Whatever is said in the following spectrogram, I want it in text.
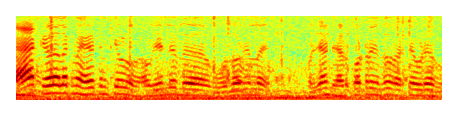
ಯಾಕೆ ಹೇಳಲಕ್ಕ ನಾ ಹೇಳ್ತೀನಿ ಕೇಳು. ಅವ್ರು ಎಲ್ಲೆಲ್ಲ ಓದೋದಿಲ್ಲ ಪ್ರೆಸೆಂಟ್ ಹೆಡ್ ಕ್ವಾರ್ಟರ್ ಇದ್ದವ್ರು ಅಷ್ಟೇ ಹೊಡಿಯೋದು.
